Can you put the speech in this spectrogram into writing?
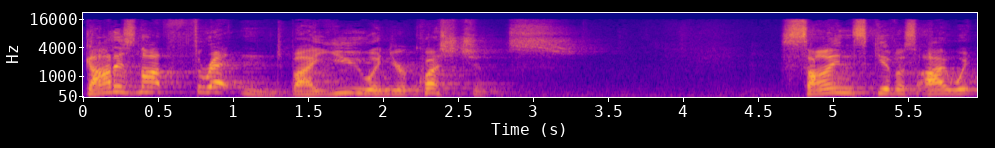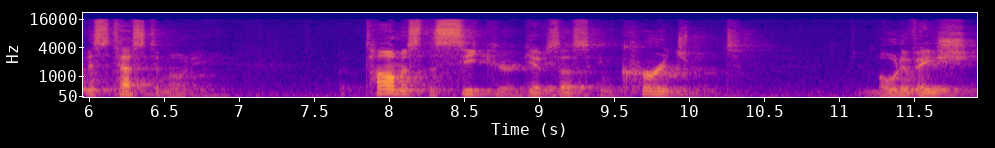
God is not threatened by you and your questions. Signs give us eyewitness testimony. Thomas the Seeker gives us encouragement and motivation.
